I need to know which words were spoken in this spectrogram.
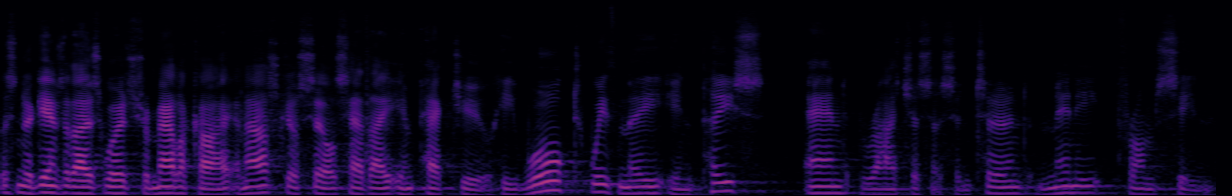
Listen again to those words from Malachi and ask yourselves how they impact you. He walked with me in peace and righteousness and turned many from sin.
